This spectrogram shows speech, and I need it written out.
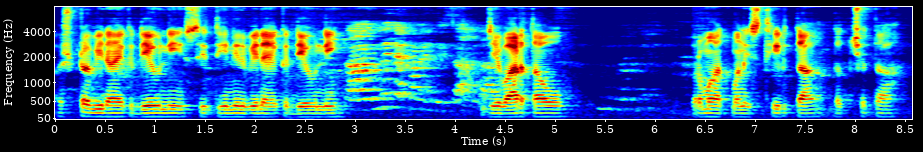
અષ્ટવિનાયક દેવની સિદ્ધિ વિનાયક દેવની જે વાર્તાઓ પરમાત્માની સ્થિરતા દક્ષતા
